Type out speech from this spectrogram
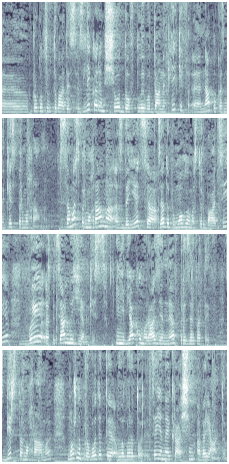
е, проконсультуватись з лікарем щодо впливу даних ліків е, на показники спермограми. Сама спермограма здається за допомогою мастурбації в спеціальну ємкість і ні в якому разі не в презерватив. Збір спермограми можна проводити в лабораторії. Це є найкращим варіантом,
